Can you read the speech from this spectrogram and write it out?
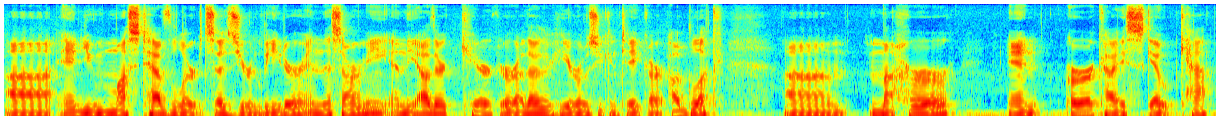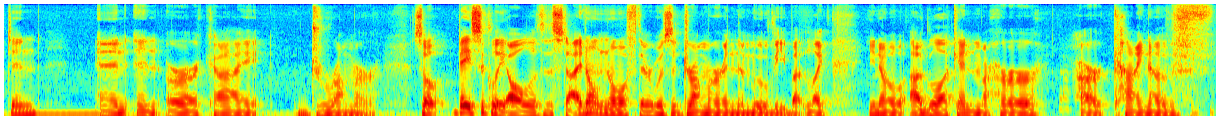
Uh, and you must have Lurtz as your leader in this army. And the other character or other heroes you can take are Ugluk, um, Mauhúr, and Uruk-hai Scout Captain, and an Uruk-hai drummer. So basically, all of the stuff. I don't know if there was a drummer in the movie, but like you know, Ugluk and Mauhúr are kind of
